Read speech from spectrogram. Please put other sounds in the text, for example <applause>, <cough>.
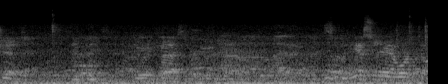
shift. <laughs> Do it faster, do it better. So yesterday I worked on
